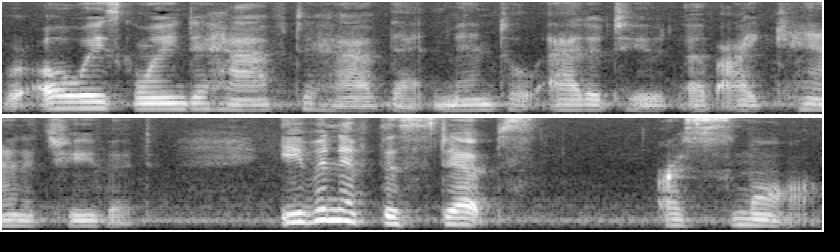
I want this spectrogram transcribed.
we're always going to have to have that mental attitude of I can achieve it. Even if the steps are small.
